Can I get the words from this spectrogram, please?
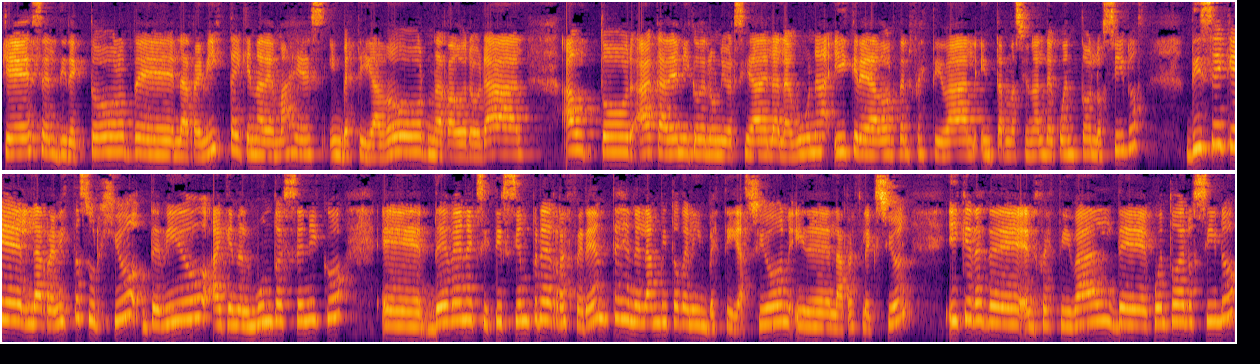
que es el director de la revista y quien además es investigador, narrador oral, autor académico de la Universidad de La Laguna y creador del Festival Internacional de Cuentos Los Hilos, Dice que la revista surgió debido a que en el mundo escénico eh, deben existir siempre referentes en el ámbito de la investigación y de la reflexión y que desde el Festival de Cuento de los Hilos,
